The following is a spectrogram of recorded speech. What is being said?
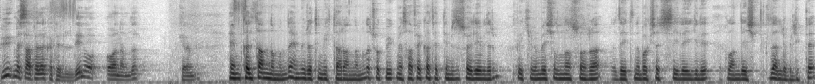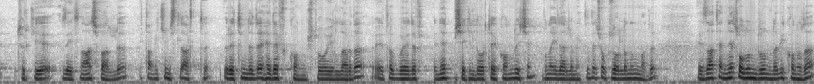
Büyük mesafeler kat edildi değil mi o, o anlamda Kerem Bey? Hem kalite anlamında hem üretim miktarı anlamında çok büyük mesafe kat ettiğimizi söyleyebilirim. 2005 yılından sonra zeytine bakış açısıyla ilgili yapılan değişikliklerle birlikte Türkiye zeytin ağaç varlığı tam iki misli arttı. Üretimde de hedef konmuştu o yıllarda. E, tabii bu hedef net bir şekilde ortaya konduğu için buna ilerlemekte de çok zorlanılmadı. E zaten net olunduğunda bir konuda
